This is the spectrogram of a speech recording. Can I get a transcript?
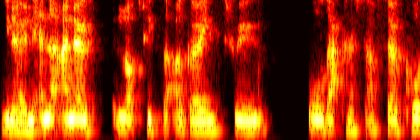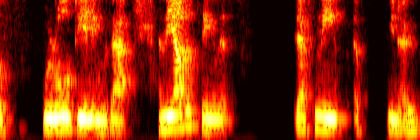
you know, and, and I know lots of people that are going through all that kind of stuff. So of course, we're all dealing with that. And the other thing that's definitely, uh, you know,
